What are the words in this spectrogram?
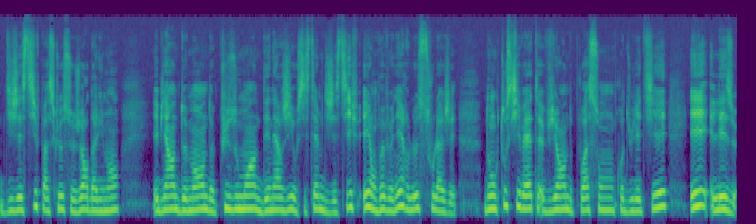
digestif parce que ce genre d'aliment eh demande plus ou moins d'énergie au système digestif et on veut venir le soulager. Donc tout ce qui va être viande, poisson, produits laitiers et les œufs.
